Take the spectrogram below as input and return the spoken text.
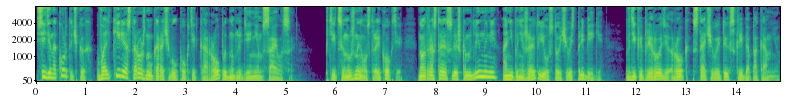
Сидя на корточках, Валькирия осторожно укорачивал когти коро под наблюдением Сайлоса. Птице нужны острые когти, но отрастая слишком длинными, они понижают ее устойчивость при беге. В дикой природе рог стачивает их, скребя по камню.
